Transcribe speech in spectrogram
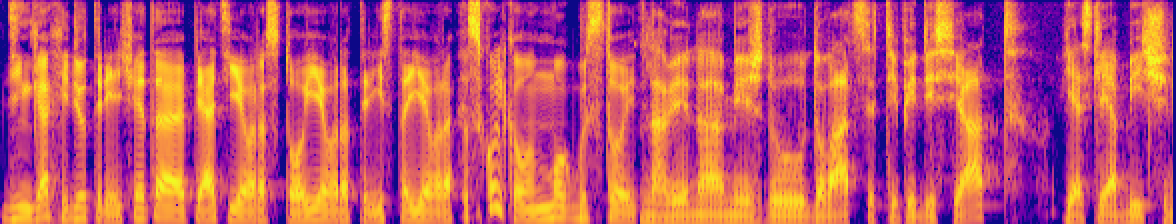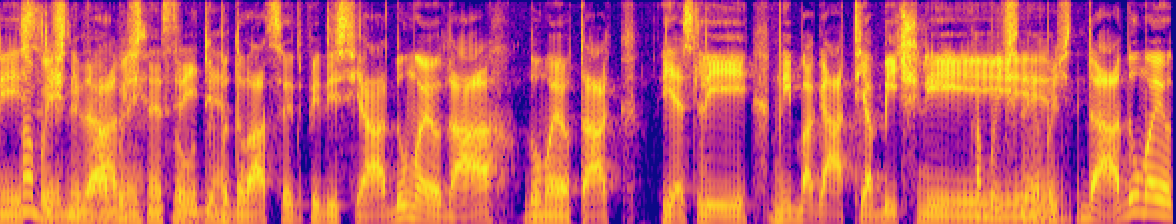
деньгах идет речь? Это 5 евро, 100 евро, 300 евро? Сколько он мог бы стоить? Наверное, между 20 и 50. Если обычный, Обычный, средний да, парень, обычная ну, средняя. типа 20-50. Думаю, да, думаю так. Если не богатый, обычный... Обычный, обычный. Да, думаю,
